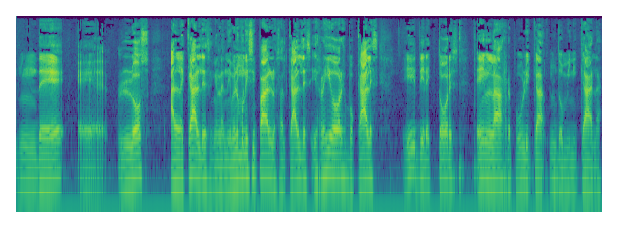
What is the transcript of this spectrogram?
mm, de eh, los alcaldes en el nivel municipal, los alcaldes y regidores, vocales y directores en la República Dominicana.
